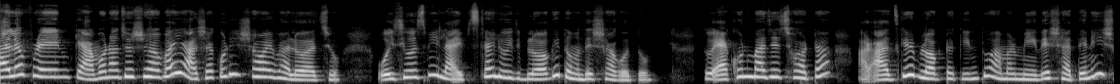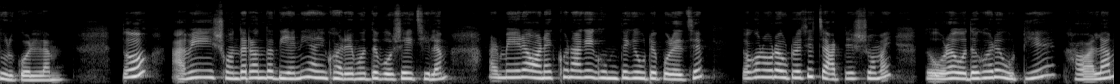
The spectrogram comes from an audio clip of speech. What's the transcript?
হ্যালো ফ্রেন্ড কেমন আছো সবাই? আশা করি সবাই ভালো আছো। ঐশী ওসমি লাইফস্টাইল উইথ ব্লগে তোমাদের স্বাগত। তো এখন বাজে ছটা, আর আজকের ব্লগটা কিন্তু আমার মেয়েদের সাথে নিয়েই শুরু করলাম। তো আমি সন্ধ্যা টন্ধা দিয়ে নিই আমি ঘরের মধ্যে বসেই ছিলাম, আর মেয়েরা অনেকক্ষণ আগে ঘুম থেকে উঠে পড়েছে। তখন ওরা উঠেছে চারটের সময়, তো ওরা ওদের ঘরে উঠিয়ে খাওয়ালাম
